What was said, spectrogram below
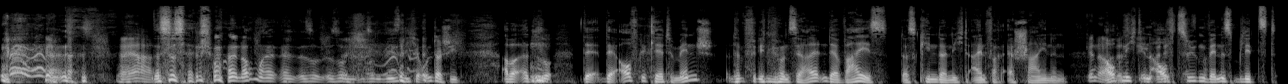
naja, Das ist halt schon mal nochmal äh, so, so, ein- so ein wesentlicher Unterschied. Aber also der, der aufgeklärte Mensch, für den wir uns ja halten, der weiß, dass Kinder nicht einfach erscheinen. Genau, Auch nicht in Aufzügen, wenn es blitzt.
